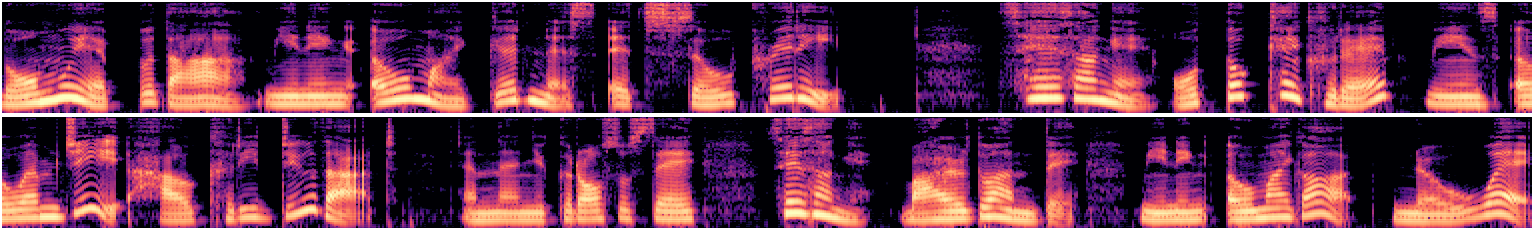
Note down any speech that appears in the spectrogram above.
너무 예쁘다, meaning oh my goodness, it's so pretty. 세상에, 어떻게 그래? means OMG, how could he do that? And then you could also say 세상에 말도 안 돼, meaning oh my god, no way.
